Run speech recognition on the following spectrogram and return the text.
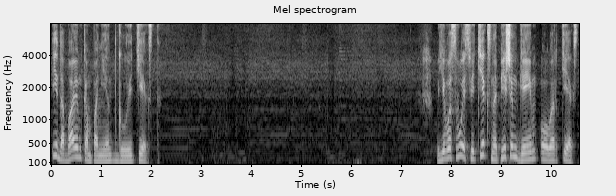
и добавим компонент GUIText. В его свойстве текст напишем Game Over Text.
